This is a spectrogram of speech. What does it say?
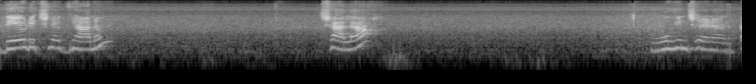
దేవుడిచ్చిన జ్ఞానం చాలా ఊహించలేనంత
